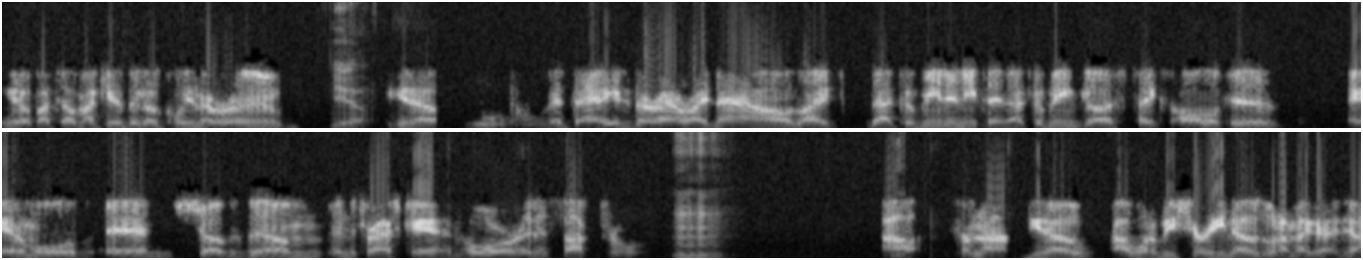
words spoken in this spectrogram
you know, if I tell my kids to go clean their room, Yeah. you know, at the age they're at right now, like that could mean anything. That could mean Gus takes all of his animals and shoves them in the trash can or in his sock drawer. Mm-hmm. I sometimes, you know, I want to be sure he knows what I'm. You know,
